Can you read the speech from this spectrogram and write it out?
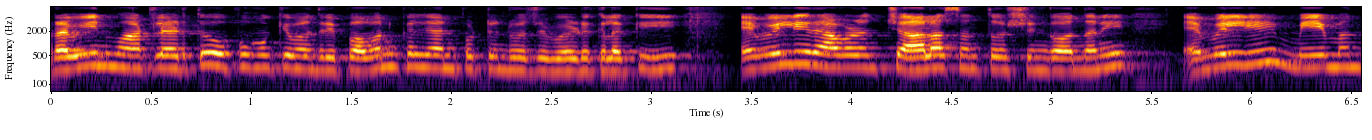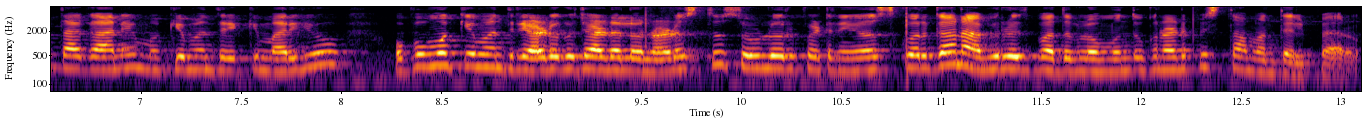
ప్రవీణ్ మాట్లాడుతూ ఉప ముఖ్యమంత్రి పవన్ కళ్యాణ్ పుట్టినరోజు వేడుకలకి ఎమ్మెల్యే రావడం చాలా సంతోషంగా ఉందని ఎమ్మెల్యే మేమంతా గానీ ముఖ్యమంత్రికి మరియు ఉప ముఖ్యమంత్రి అడుగుజాడలో నడుస్తూ సూళ్ళూరుపేట నియోజకవర్గాన్ని అభివృద్ధి పదంలో ముందుకు నడిపిస్తామని తెలిపారు.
